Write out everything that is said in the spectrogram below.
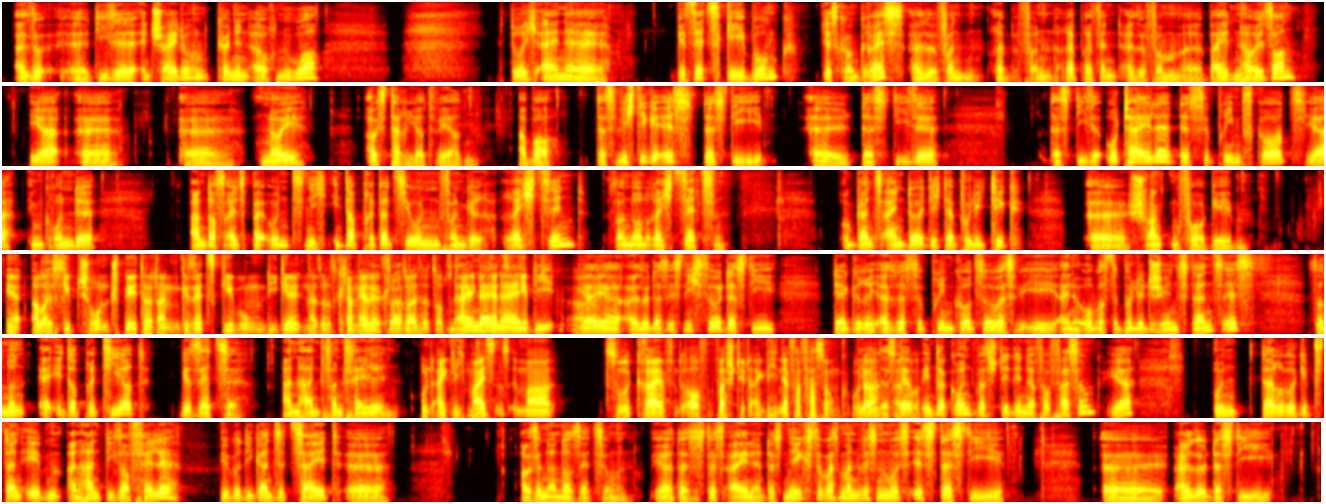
also äh, diese Entscheidungen können auch nur durch eine Gesetzgebung des Kongress, also von, von Repräsent, also von äh, beiden Häusern, ja, äh, äh, neu austariert werden. Aber das Wichtige ist, dass die, äh, dass diese dass diese Urteile des Supreme Courts ja im Grunde anders als bei uns nicht Interpretationen von Recht sind, sondern Recht setzen. Und ganz eindeutig der Politik äh, Schranken vorgeben. Ja, aber das, es gibt schon später dann Gesetzgebungen, die gelten. Also das klang ja, jetzt so, als, als ob es keine nein, Gesetze nein, gibt. Die, ah. Ja, ja, also das ist nicht so, dass die der Gericht, also das Supreme Court sowas wie eine oberste politische Instanz ist, sondern er interpretiert Gesetze anhand von Fällen. Und eigentlich meistens immer zurückgreifend auf, was steht eigentlich in der Verfassung, oder? Ja, das ist also. der Hintergrund, was steht in der Verfassung, ja. Und darüber gibt es dann eben anhand dieser Fälle über die ganze Zeit äh, Auseinandersetzungen. Ja, das ist das eine. Das nächste, was man wissen muss, ist, dass die, äh, also dass die,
